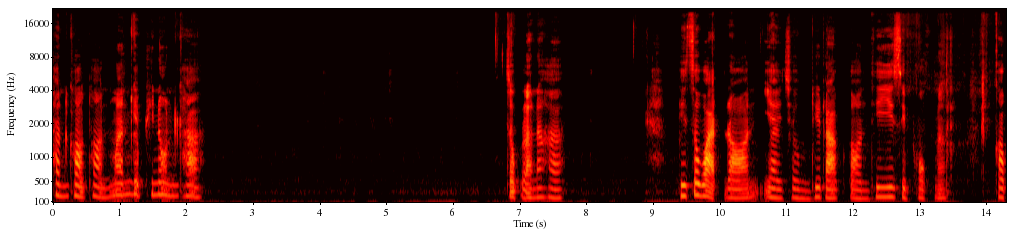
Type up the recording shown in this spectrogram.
ทันขอถอนมั่นกับพี่นนท์ค่ะ จบแล้วนะคะ พิศวัสร้อนยายชมที่รักตอนที่ 26 นะ ขอบ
